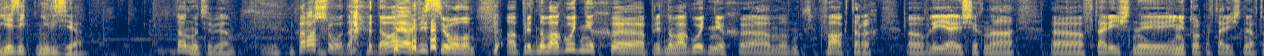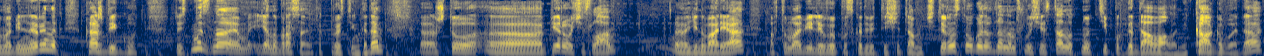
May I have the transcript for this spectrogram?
ездить нельзя. Да ну тебя. Хорошо, да, давай о веселом. О предновогодних, э, предновогодних э, факторах, э, влияющих на вторичный и не только вторичный автомобильный рынок каждый год. То есть мы знаем, я набросаю так простенько, да, что э, 1 числа января автомобили выпуска 2014 года в данном случае станут, ну, типа годовалыми, как бы, да,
